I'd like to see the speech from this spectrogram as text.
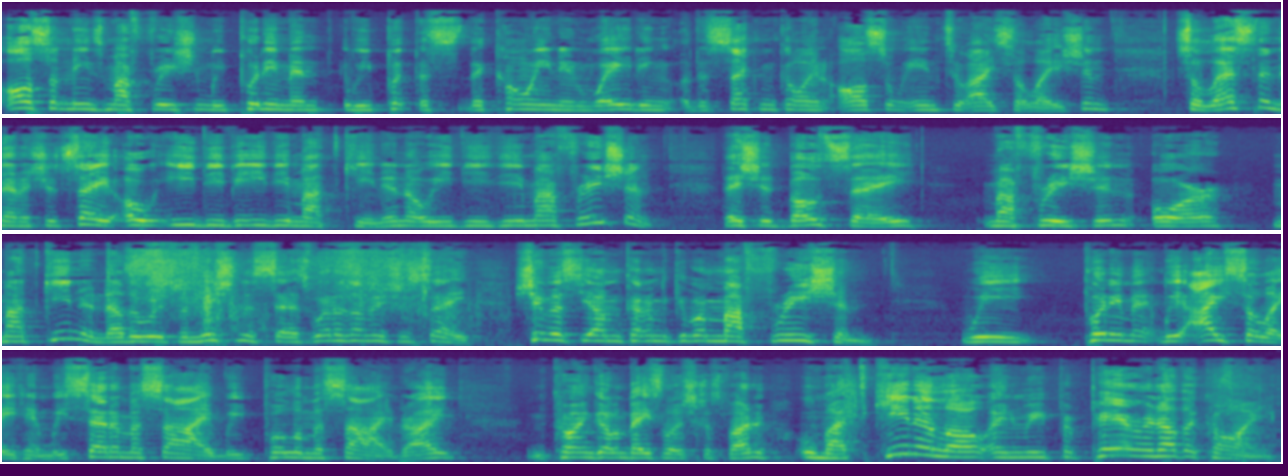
also means Mafrishin, we put him in, we put the, the coin in waiting, the second coin also into isolation. So less than that, it should say, O Edi V'Edi Matkinim, O Edi Mafrishin. They should both say Mafrishin or Matkin. In other words, the Mishnah says, what does the Mishnah say? Shivas Yom Karam Kippur Mafrishim. We put him, we isolate him, we set him aside, we pull him aside, right? Coin going base umatkina lo, and we prepare another coin.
